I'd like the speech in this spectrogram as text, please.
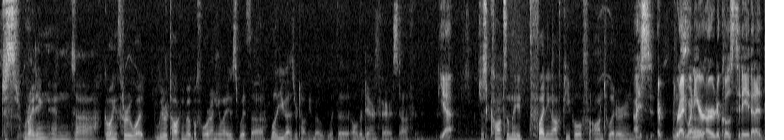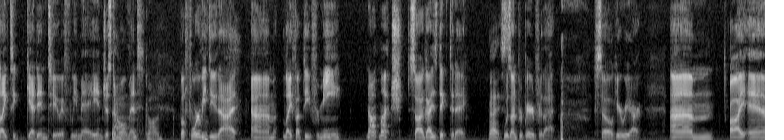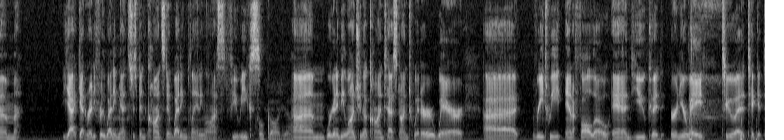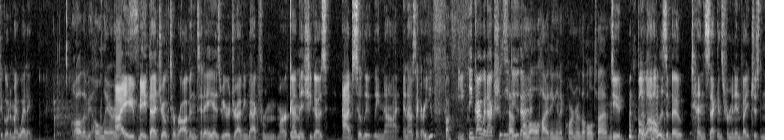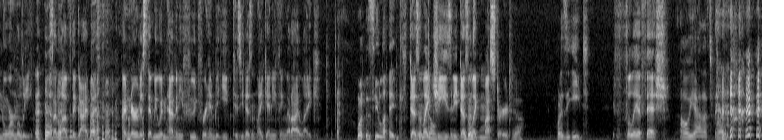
just writing and uh, going through what we were talking about before, anyways. With uh, well, you guys were talking about with the all the Darren Ferris stuff and yeah, just constantly fighting off people for, on Twitter and I s- I read Just, one of your uh, articles today that I'd like to get into, if we may, in just a Oh, moment. God. Before we do that, um, life update for me, not much. Saw a guy's dick today. Nice. was unprepared for that. so here we are. Um, I am, yeah, getting ready for the wedding, man. It's just been constant wedding planning the last few weeks. Oh God, yeah. Um, we're going to be launching a contest on Twitter where uh, retweet and a follow, and you could earn your way to a ticket to go to my wedding. oh, that'd be hilarious. I made that joke to Robin today as we were driving back from Markham, and she goes, "Absolutely not." And I was like, "Are you fuck? You think I would actually Have do that?" Bilal hiding in a corner the whole time. Dude, Bilal is about 10 seconds from an invite just normally. 'cause I love the guy, but I'm nervous that we wouldn't have any food for him to eat because he doesn't like anything that I like. What does he like? He doesn't like cheese and he doesn't does- like mustard. yeah. What does he eat? Filet of fish. Oh yeah, that's right.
